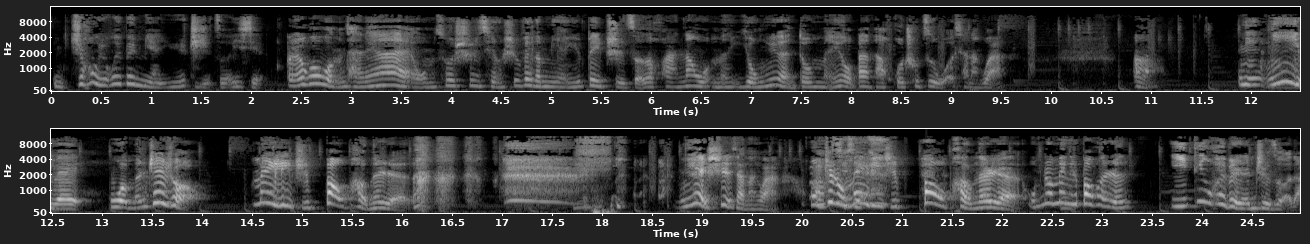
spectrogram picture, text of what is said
你之后又会被免于指责一些？如果我们谈恋爱，我们做事情是为了免于被指责的话，那我们永远都没有办法活出自我，小南瓜。啊，你你以为我们这种魅力值爆棚的人？你也是小南瓜，我们这种魅力值爆棚的人，我们这种魅力值爆棚的人一定会被人指责的，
